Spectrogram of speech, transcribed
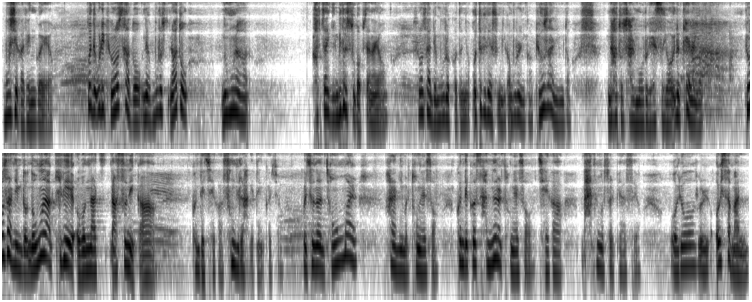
무죄가 된 거예요. 근데 우리 변호사도 내가 물었어. 나도 너무나 갑자기 믿을 수가 없잖아요. 변호사한테 물었거든요. 어떻게 됐습니까? 물으니까 변호사님도 나도 잘 모르겠어요. 이렇게 하는 거예요. 변호사님도 너무나 기대에 어긋났으니까. 근데 제가 승리를 하게 된 거죠. 그래서 저는 정말 하나님을 통해서 근데 그 3년을 통해서 제가 많은 것을 배웠어요. 의료를 어디서만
